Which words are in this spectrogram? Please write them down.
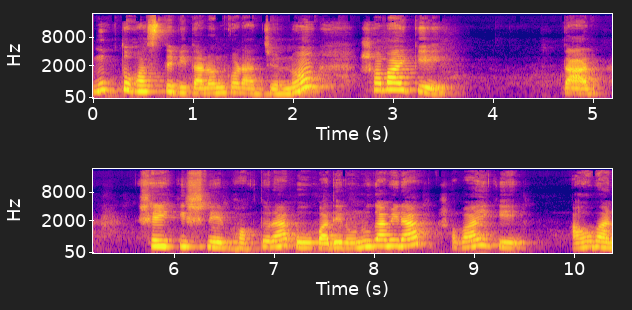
মুক্ত হস্তে বিতরণ করার জন্য সবাইকে তার। সেই কৃষ্ণের ভক্তরা পৌপাদের অনুগামীরা সবাইকে আহ্বান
